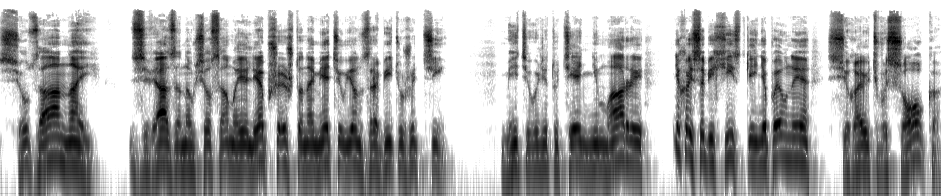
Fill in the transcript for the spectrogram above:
Сюзанай звязана ўсё самае лепшае, што намеціў ён зрабіць у жыцці міцевы летуценні мары, няхай сабе хісткі і няпэўныя сігаюць высока,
